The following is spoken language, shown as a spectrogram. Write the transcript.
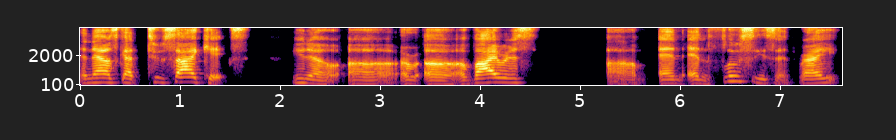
and now it's got two sidekicks. You know, uh, a, a virus um, and and flu season, right?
